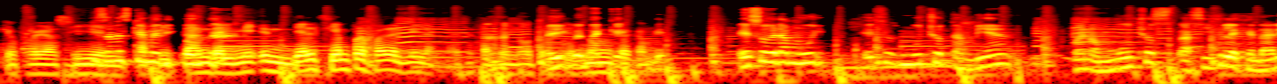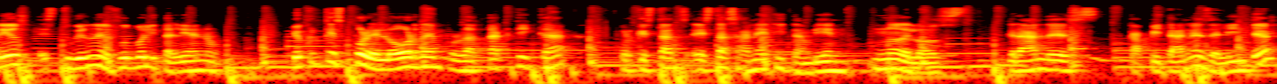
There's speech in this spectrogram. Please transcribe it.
que fue así ¿Y el sabes qué me di cuenta? del él siempre fue del Milan, ese también otro Me di que cuenta nunca que- cambió. Eso era muy, eso es mucho también, bueno, muchos así legendarios estuvieron en el fútbol italiano. Yo creo que es por el orden, por la táctica, porque está, está Zanetti también, uno de los grandes capitanes del Inter,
